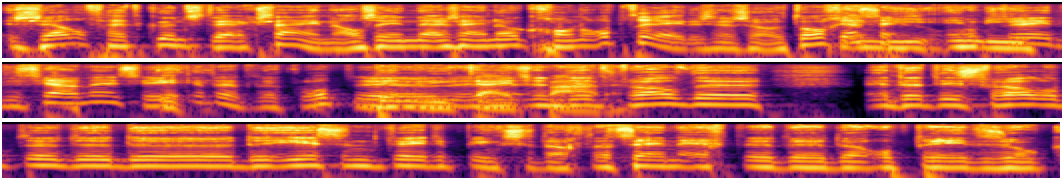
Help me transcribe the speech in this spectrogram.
zelf het kunstwerk zijn. Als in, er zijn ook gewoon optredens en zo, toch? Ja, in die, in die, optredens. ja, nee, zeker, dat, dat klopt. binnen die Eh, en- dit vooral de, en dat is vooral op de, de, de, de eerste en de tweede Pinksterdag. Dat zijn echt de, de, de optredens ook,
